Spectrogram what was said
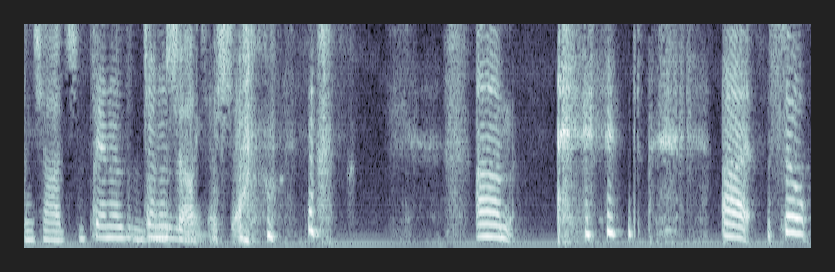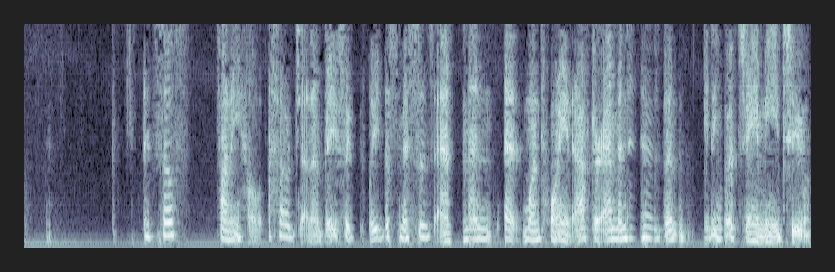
Yeah. in charge. Genna's Long Genna's shot. running the show. um, and, uh, so it's so funny how how Genna basically dismisses Emmon at one point after Emmon has been meeting with Jamie to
